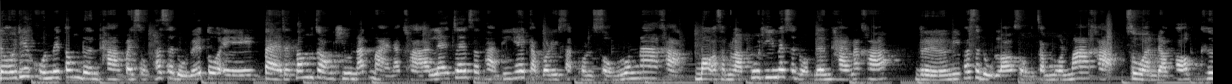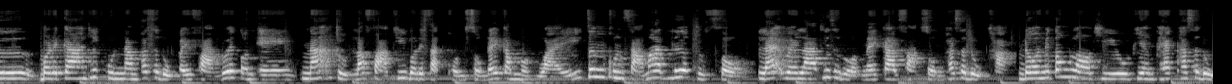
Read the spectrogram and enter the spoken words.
โดยที่คุณไม่ต้องเดินทางไปส่งพัสดุด้วยตัวเอง แต่จะต้องจองคิวนัดหมายนะคะ และแจ้งสถานที่ให้กับบริษัทขนส่งล่วงหน้าค่ะเหมาะสำหรับผู้ที่ไม่สะดวกเดินทางนะคะ หรือมีพัสดุรอส่งจำนวนมากค่ะ ส่วน drop off คือ บริการที่คุณนำพัสดุไปฝากด้วยตนเอง ณจุดรับฝากที่บริษัทขนส่งได้กำหนดไว้ ซึ่งคุณสามารถเลือกจุดส่ง และเวลาที่สะดวกในการฝากส่งพัสดุค่ะ โดยไม่ต้องรอคิว เพียงแพ็คพัสดุ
